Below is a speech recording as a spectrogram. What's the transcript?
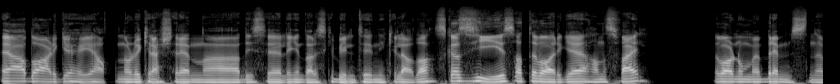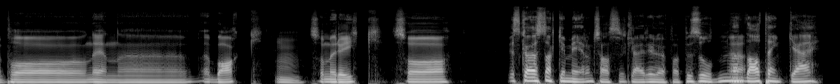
Ja, da er det ikke høy i hatten når du krasjer en av disse legendariske bilene til Nikki Lauda. Skal sies at det var ikke hans feil. Det var noe med bremsene på det ene bak mm. som røyk, så Vi skal jo snakke mer om Charles Leclerc i løpet av episoden, men ja. da tenker jeg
